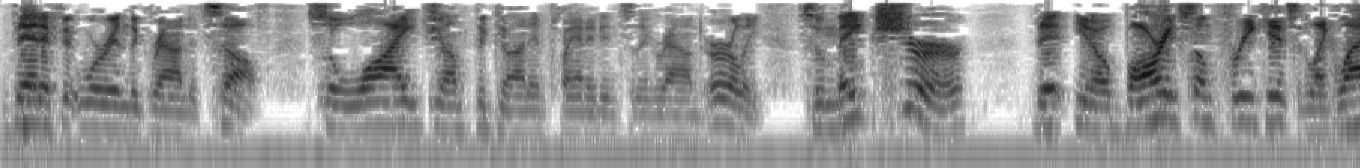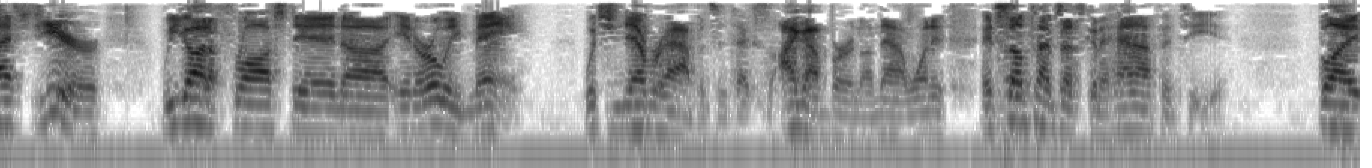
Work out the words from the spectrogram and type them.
than if it were in the ground itself. So why jump the gun and plant it into the ground early? So make sure that you know, barring some freak incident like last year, we got a frost in uh, in early May, which never happens in Texas. I got burned on that one, and sometimes that's going to happen to you. But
